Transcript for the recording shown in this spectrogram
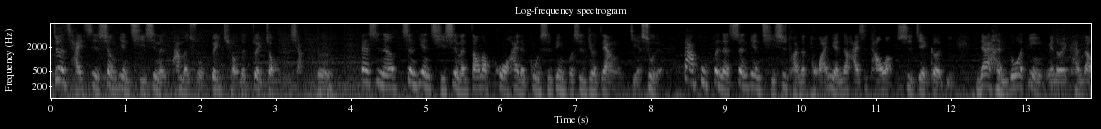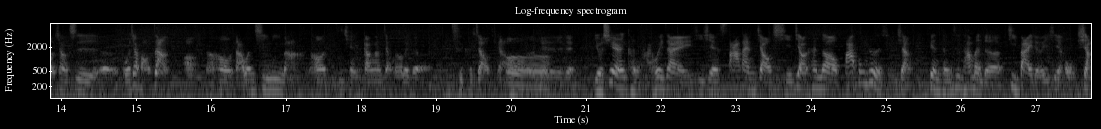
这才是圣殿骑士们他们所追求的最终理想。嗯，但是呢，圣殿骑士们遭到迫害的故事并不是就这样结束的。大部分的圣殿骑士团的团员呢，还是逃往世界各地。你在很多电影里面都会看到，像是呃国家宝藏啊，然后达文西密码，然后之前刚刚讲到那个刺客教条，嗯对对对对，有些人可能还会在一些撒旦教、邪教看到巴丰特的形象，变成是他们的祭拜的一些偶像。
